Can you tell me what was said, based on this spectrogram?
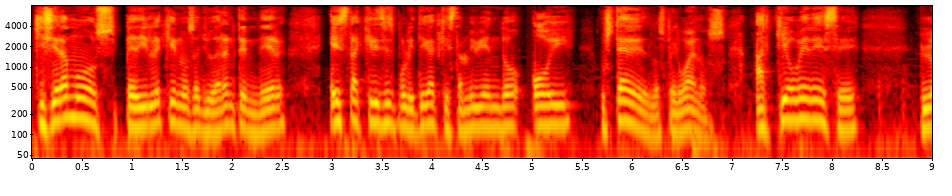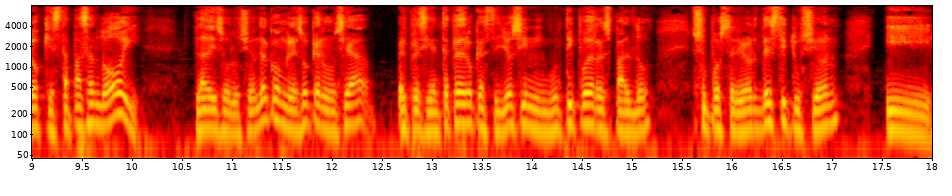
Quisiéramos pedirle que nos ayudara a entender esta crisis política que están viviendo hoy ustedes, los peruanos. ¿A qué obedece lo que está pasando hoy? La disolución del Congreso que anuncia el presidente Pedro Castillo sin ningún tipo de respaldo, su posterior destitución y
